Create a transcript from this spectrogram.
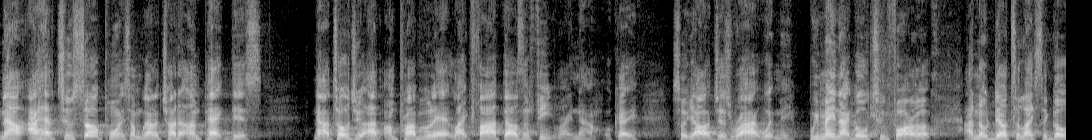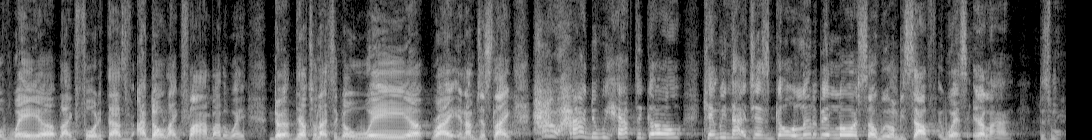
Now, I have two subpoints. I'm going to try to unpack this Now, I told you I'm probably at like 5,000 feet right now, okay? So y'all just ride with me. We may not go too far up. I know Delta likes to go way up, like 40,000. I don't like flying, by the way. Delta likes to go way up, right? And I'm just like, how high do we have to go? Can we not just go a little bit lower? So we're gonna be Southwest Airline this morning,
